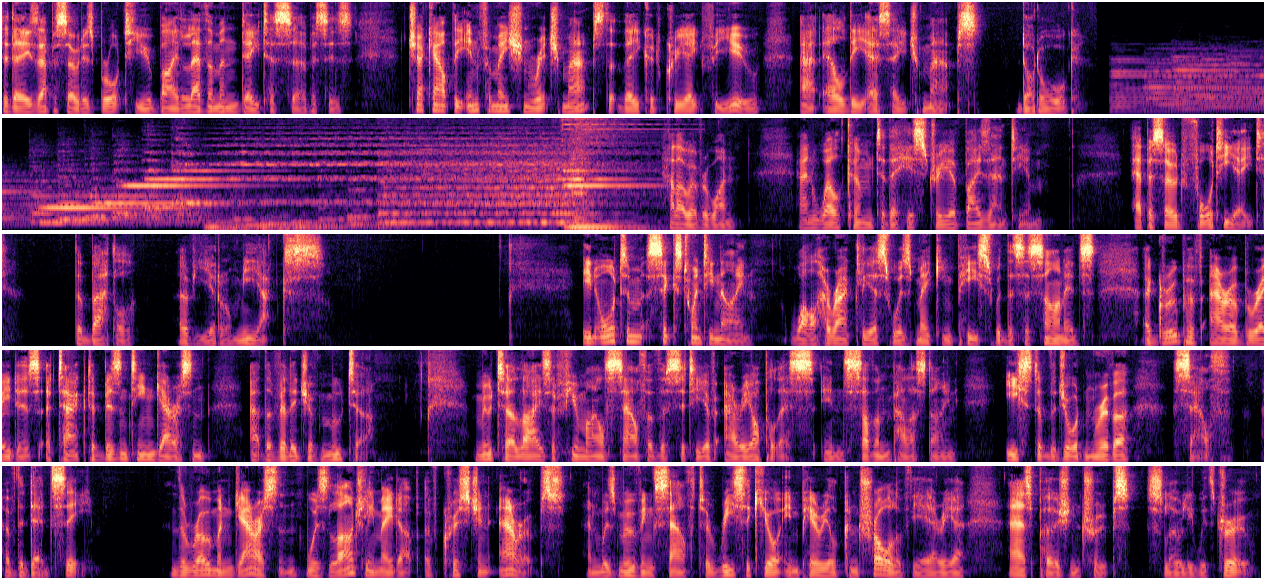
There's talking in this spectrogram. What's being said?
Today's episode is brought to you by Leatherman Data Services. Check out the information rich maps that they could create for you at ldshmaps.org. Hello, everyone, and welcome to the History of Byzantium, Episode 48 The Battle of Hieromyax. In autumn 629, while Heraclius was making peace with the Sassanids, a group of Arab raiders attacked a Byzantine garrison at the village of Muta. Muta lies a few miles south of the city of Areopolis in southern Palestine, east of the Jordan River, south of the Dead Sea. The Roman garrison was largely made up of Christian Arabs and was moving south to resecure imperial control of the area as Persian troops slowly withdrew.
